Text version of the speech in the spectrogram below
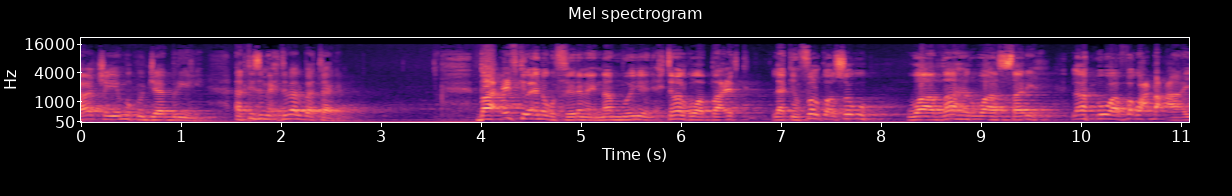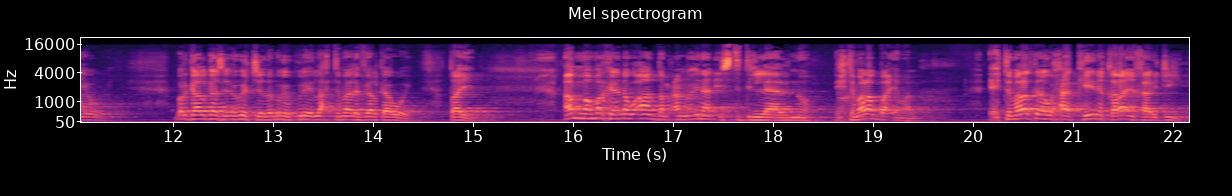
kaajaya markuu jaabriili agtiisa ma ixtimaal baa taagan. Baacidkii baa inagu fiirinaynaa mooyeen ixtimaalku waa baacidka laakiin falku asagu waa daahir waa sariix lannu waa wax dhacaayo marka halkaas oga jeeda marka kule la ixtimaala fi wey. Ayib ama marka inagu aan damcano inaan istidlaalno ixtimaalaad baa iman. Ixtimaalaadkana waxaa keeni qaraa'in khaarijiya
